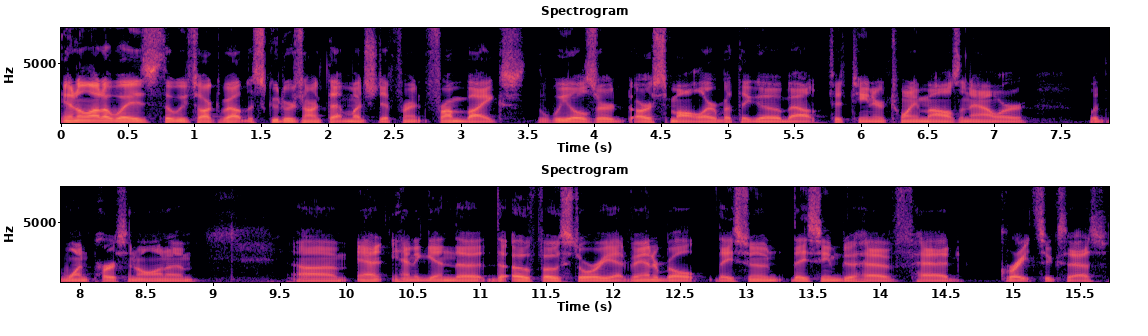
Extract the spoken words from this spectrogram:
In a lot of ways that we've talked about, the scooters aren't that much different from bikes. The wheels are, are smaller, but they go about 15 or 20 miles an hour with one person on them. Um, and, and again, the the OFO story at Vanderbilt, they soon they seem to have had great success.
